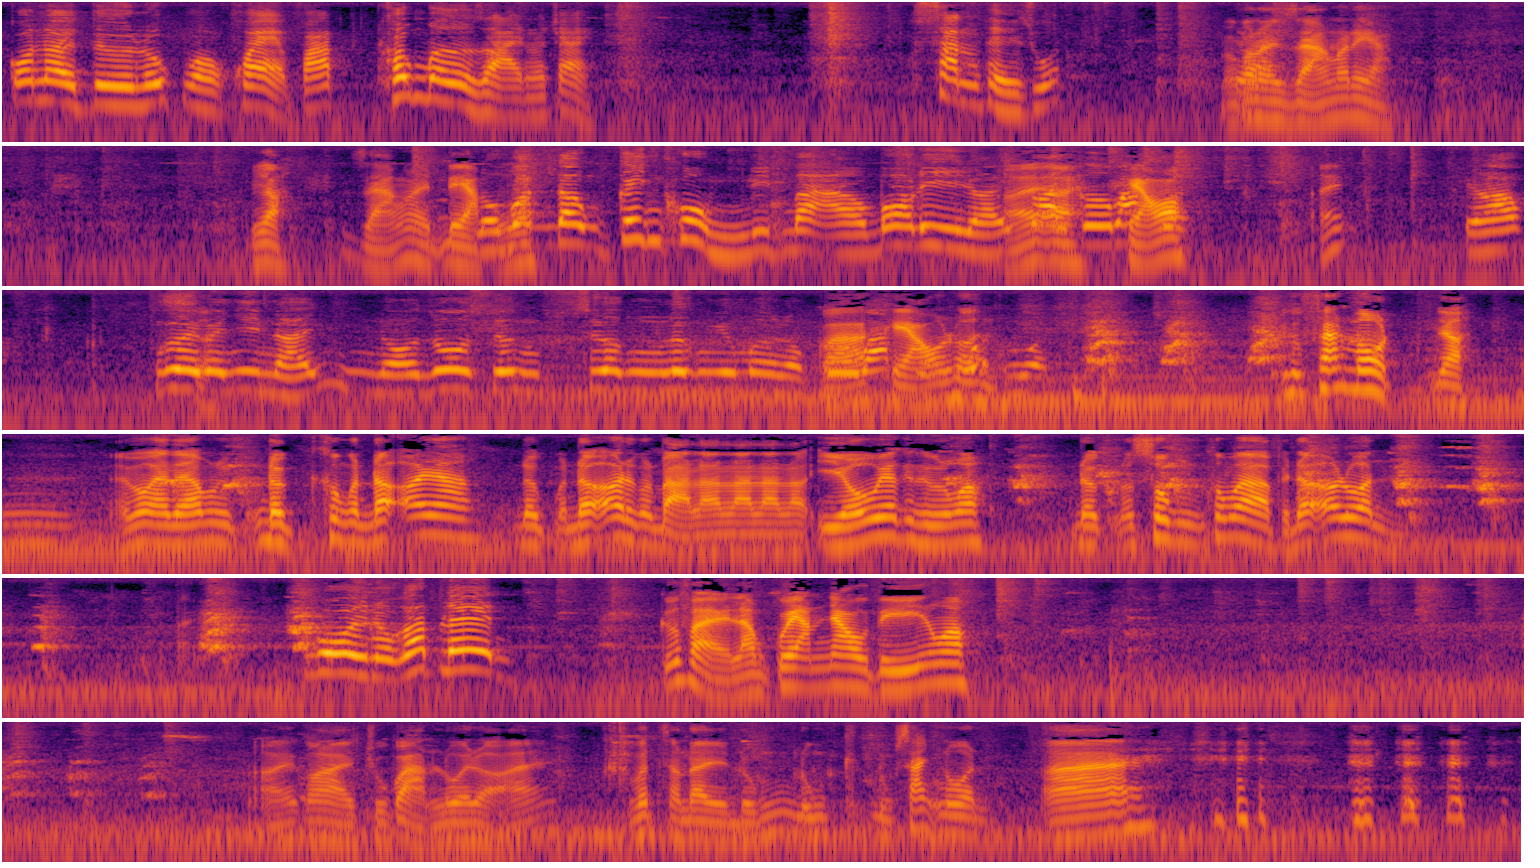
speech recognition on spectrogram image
Con này từ lúc mà khỏe phát không bao giờ dài nó chảy. Săn thế suốt. Mà con này dáng nó đẹp Thấy chưa? Dáng này đẹp nó vận động kinh khủng địt mạ body đấy, Đấy, toàn cơ bắp. không? Đấy. Hiểu không? Người mà nhìn đấy, nó rô xương xương lưng nhưng mà nó Quá khéo luôn. luôn. Cứ phát một nhỉ Ừ. Đấy, mọi người thấy không? Đực không cần đỡ nhá Đực mà đỡ thì còn bảo là là là, là yếu ấy cái thứ đúng không? Đực nó sung không bao giờ phải đỡ luôn Ngồi nó gấp lên. Cứ phải làm quen nhau tí đúng không? Đấy, con này chú quản nuôi rồi đấy Vứt sang đây đúng đúng đúng sách luôn Đấy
